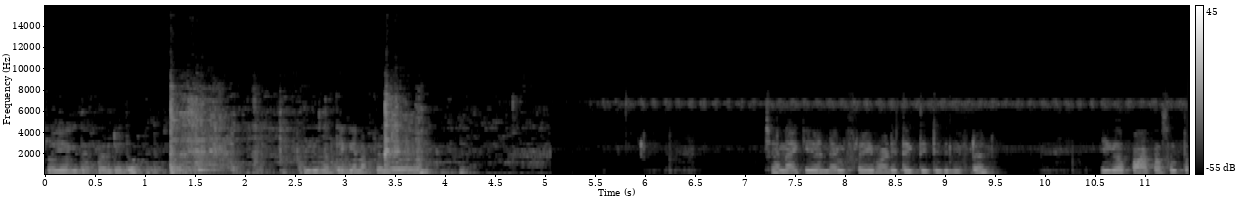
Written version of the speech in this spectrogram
ಫ್ರೈ ಆಗಿದೆ ಫ್ರೆಂಡ್ ಇದು. ಇದನ್ನು ತೆಗೆಯೋಣ ಫ್ರೆಂಡ್ ಇವಾಗ. ಚೆನ್ನಾಗಿ ಎಣ್ಣೆಲಿ ಫ್ರೈ ಮಾಡಿ ತೆಗೆದಿಟ್ಟಿದ್ದೀನಿ ಫ್ರೆಂಡ್. ಈಗ ಪಾಕ ಸ್ವಲ್ಪ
